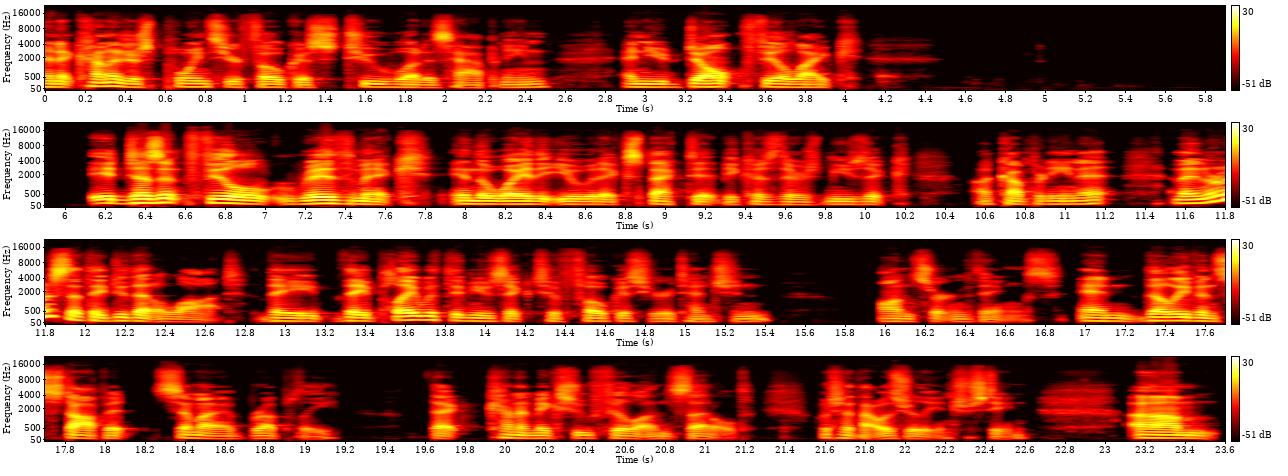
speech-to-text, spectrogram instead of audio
And it kind of just points your focus to what is happening, and you don't feel like it doesn't feel rhythmic in the way that you would expect it because there's music accompanying it. And I notice that they do that a lot. They they play with the music to focus your attention on certain things, and they'll even stop it semi abruptly. That kind of makes you feel unsettled, which I thought was really interesting. Um,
